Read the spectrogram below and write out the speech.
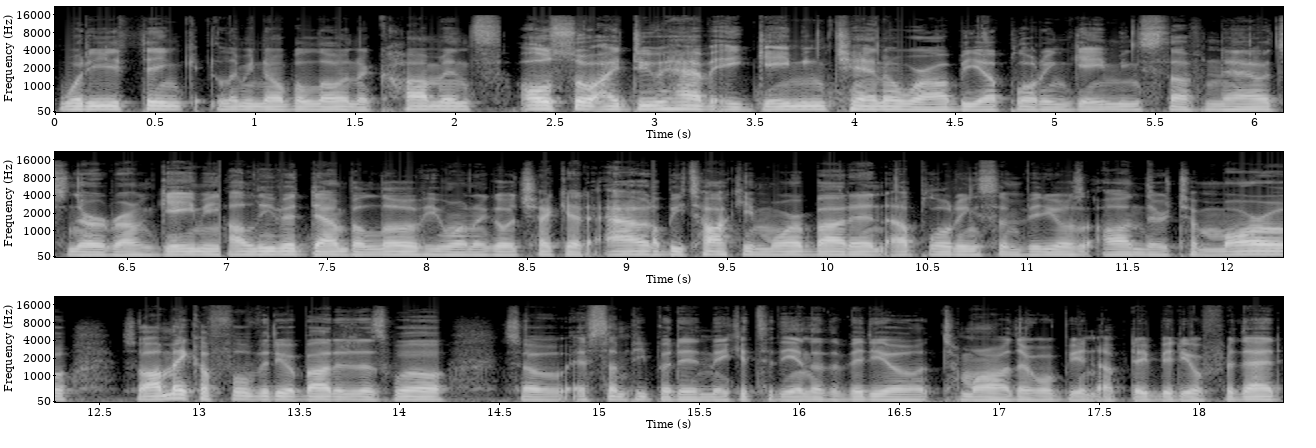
What do you think? Let me know below in the comments. Also, I do have a gaming channel where I'll be uploading gaming stuff now. It's Nerd Round Gaming. I'll leave it down below if you want to go check it out. I'll be talking more about it and uploading some videos on there tomorrow. So I'll make a full video about it as well. So if some people didn't make it to the end of the video, tomorrow there will be an update video for that.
